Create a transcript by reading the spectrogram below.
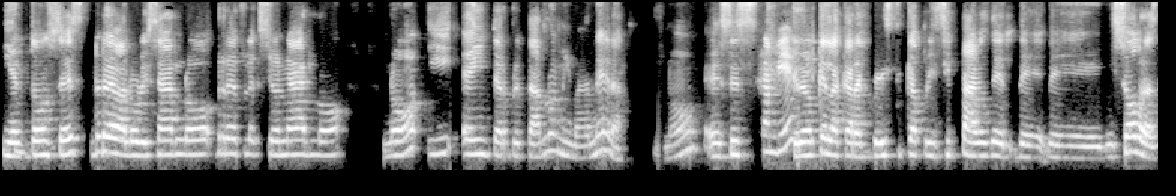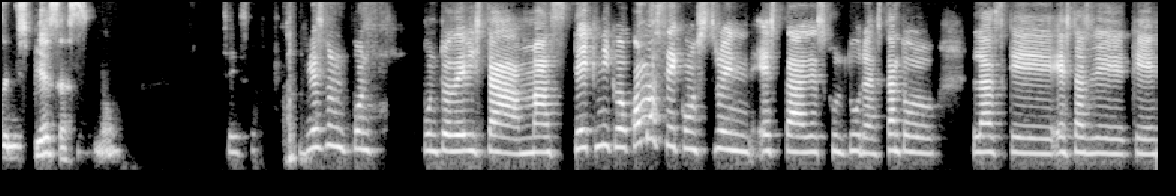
y entonces revalorizarlo, reflexionarlo, ¿no? Y, e interpretarlo a mi manera, ¿no? Esa es, También creo que la característica principal de, de, de mis obras, de mis piezas, ¿no? Sí, sí. desde un pun- punto de vista más técnico, ¿cómo se construyen estas esculturas, tanto las que estas de, que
